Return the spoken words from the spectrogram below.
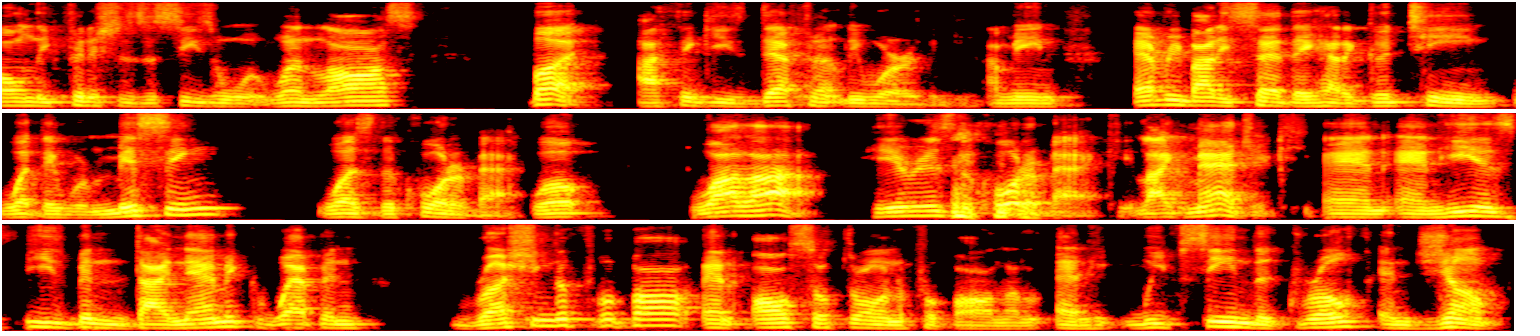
only finishes the season with one loss. But I think he's definitely worthy. I mean, everybody said they had a good team. What they were missing was the quarterback. Well, voila, here is the quarterback, like magic. And and he is he's been dynamic weapon rushing the football and also throwing the football. And he, we've seen the growth and jump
